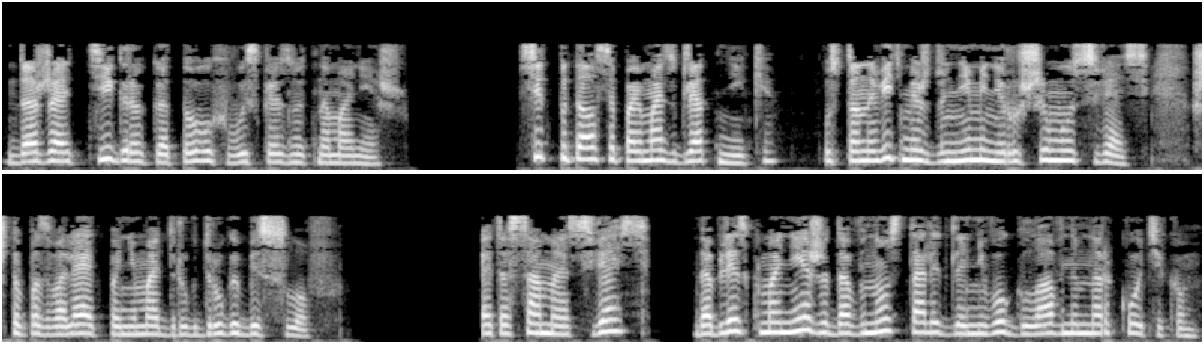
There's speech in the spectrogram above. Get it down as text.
даже от тиграх, готовых выскользнуть на манеж. Сид пытался поймать взгляд Ники, установить между ними нерушимую связь, что позволяет понимать друг друга без слов. Эта самая связь, да блеск манежа давно стали для него главным наркотиком,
